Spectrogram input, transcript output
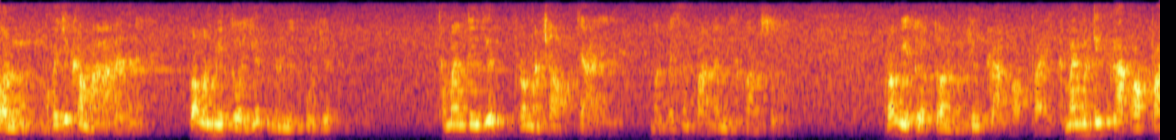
ตนมันก็ยึดเข้ามาเลยนะเพราะมันมีตัวยึดมันมีผู้ยึดทำไมมันจึงยึด เพราะมันชอบใจ มันไปสัมผัสแล้วมีความสุข เพราะมีตัวตนมันจึงผลักออกไปทำไมมันจึงผลักออกไป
